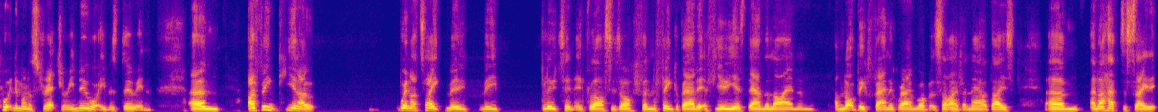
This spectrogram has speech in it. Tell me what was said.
putting him on a stretcher. He knew what he was doing. Um, I think you know when I take me me blue tinted glasses off and think about it a few years down the line. And I'm not a big fan of Graham Roberts either nowadays. Um, and I have to say that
